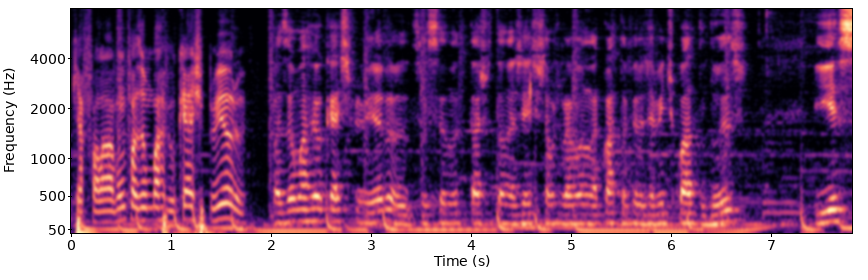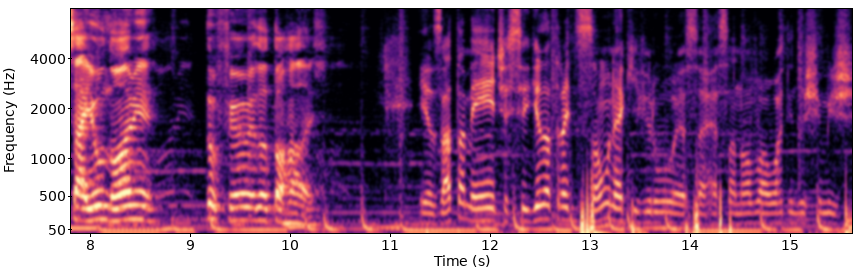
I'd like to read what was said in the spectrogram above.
Quer falar? Vamos fazer um Marvel Cast primeiro? Fazer um Marvel Cast primeiro. Se você não tá escutando a gente, estamos gravando na quarta-feira, dia 24 do 2. E saiu o nome do filme do Tom Holland. Exatamente, seguindo a tradição, né, que virou essa, essa nova ordem dos filmes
